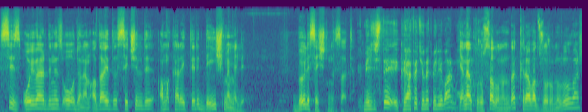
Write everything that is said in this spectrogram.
Siz oy verdiniz, o o dönem adaydı, seçildi ama karakteri değişmemeli. Böyle seçtiniz zaten. Mecliste e, kıyafet yönetmeliği var mı? Genel kurul salonunda kravat zorunluluğu var,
